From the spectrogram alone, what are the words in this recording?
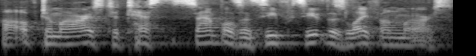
uh, up to Mars to test samples and see, see if there's life on Mars.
